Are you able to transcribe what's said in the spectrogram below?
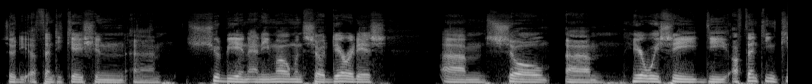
So the authentication um, should be in any moment. So there it is. Um, so um, here we see the authentic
